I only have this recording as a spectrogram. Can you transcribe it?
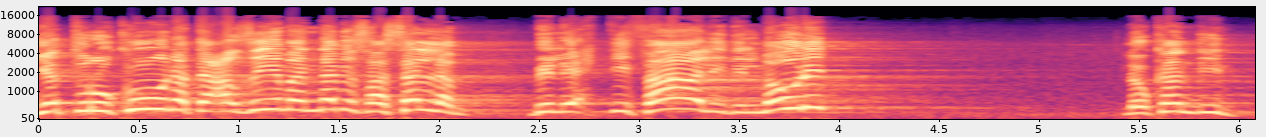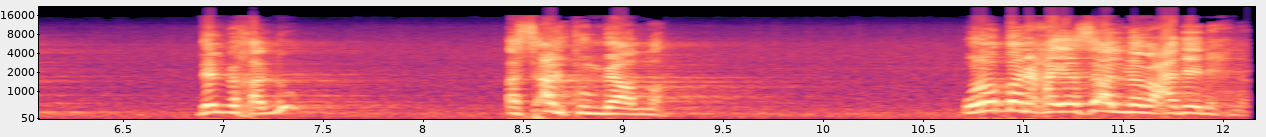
يتركون تعظيم النبي صلى الله عليه وسلم بالاحتفال بالمولد؟ لو كان دين. ده اللي بيخلوه. أسألكم بالله وربنا حيسألنا بعدين إحنا.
